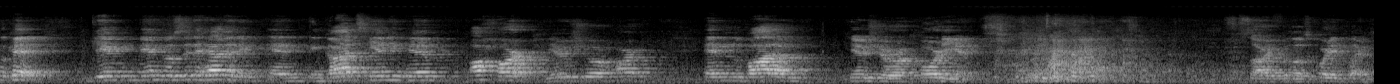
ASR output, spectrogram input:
okay, man goes into heaven and, and, and God's handing him a harp. Here's your harp. And in the bottom, here's your accordion. Sorry for those accordion players.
